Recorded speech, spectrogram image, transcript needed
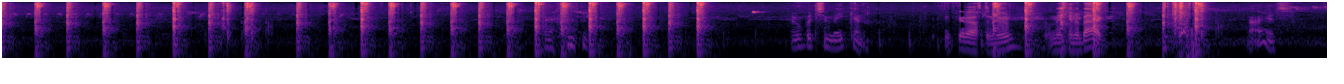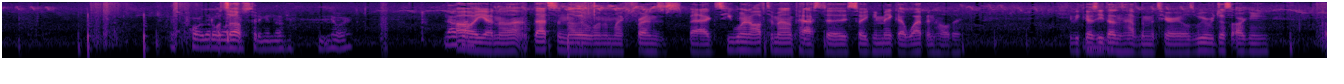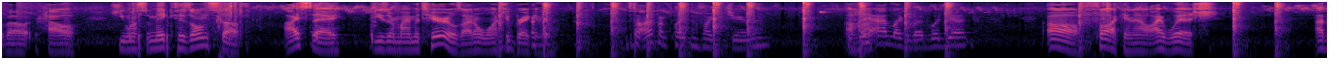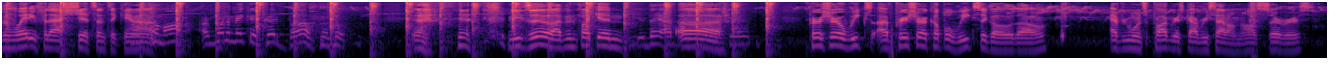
Oh, what you making? Good afternoon. I'm making a bag. Nice. This poor little What's one up? just sitting in the door. Oh yeah, no, that, that's another one of my friend's bags. He went off to Mount Pass to so he can make a weapon holder because he doesn't have the materials. We were just arguing about how he wants to make his own stuff. I say these are my materials. I don't want you breaking them. So I haven't played since like June. Did Uh they add like redwood yet? Oh fucking hell! I wish. I've been waiting for that shit since it came oh, out. come on! I want to make a good bow. Me too. I've been fucking Did they add Uh, pretty sure weeks. I'm pretty sure a couple weeks ago though, everyone's progress got reset on all servers.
